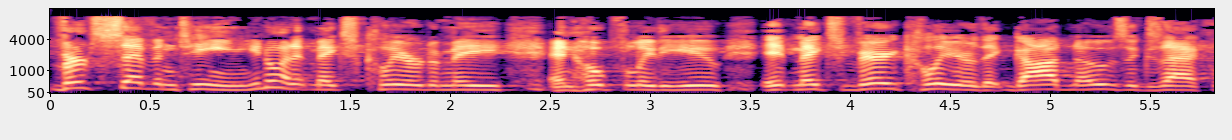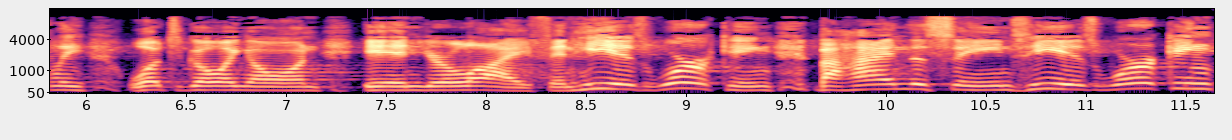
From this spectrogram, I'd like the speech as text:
Verse 17, you know what it makes clear to me and hopefully to you? It makes very clear that God knows exactly what's going on in your life. And He is working behind the scenes. He is working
